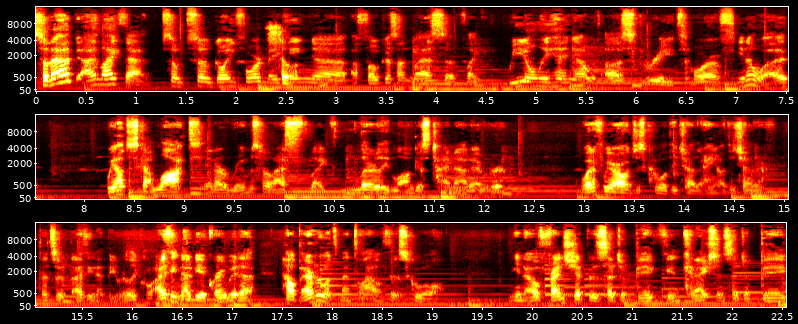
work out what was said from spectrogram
so that I like that. So so going forward, So- making uh, a focus on less of like we only hang out with us three to more of you know what we all just got locked in our rooms for the last like literally longest time out ever. What if we are all just cool with each other, hang out with each other? That's a, I think that'd be really cool. I think that'd be a great way to help everyone's mental health at school. You know, friendship is such a big and connection is such a big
